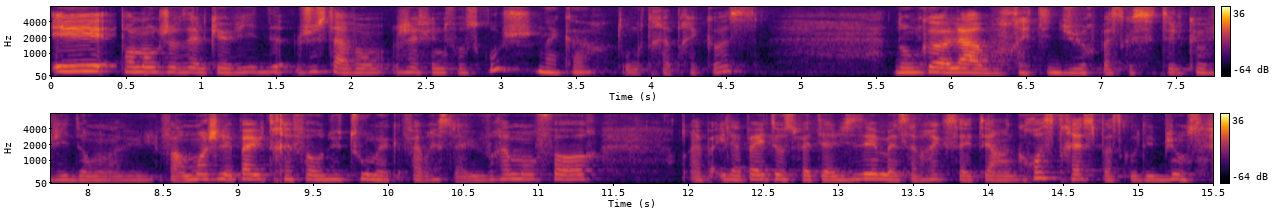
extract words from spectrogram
Et pendant que je faisais le Covid, juste avant, j'ai fait une fausse couche. D'accord. Donc, très précoce. Donc euh, là, bon, ça a été dur parce que c'était le Covid. On a eu... Enfin, moi, je ne l'ai pas eu très fort du tout, mais Fabrice l'a eu vraiment fort. Il n'a pas été hospitalisé, mais c'est vrai que ça a été un gros stress parce qu'au début, on savait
